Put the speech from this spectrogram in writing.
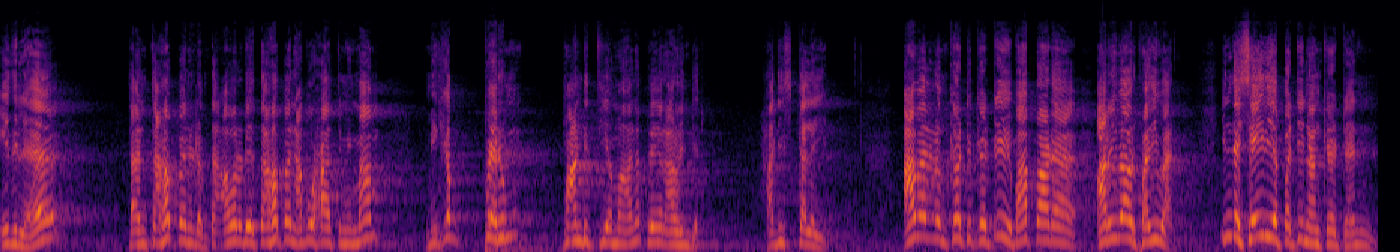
இதில் தன் தகப்பனிடம் த- அவருடைய தகப்பன் அபு ஹாத்திம் இமாம் மிக பெரும் பாண்டித்தியமான பேரறிஞர் ஹதீஸ் கலையில். அவரிடம் கேட்டு கேட்டு வாப்பாட அறிவார் பதிவார். இந்த செய்தியை பற்றி நான் கேட்டேன்.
